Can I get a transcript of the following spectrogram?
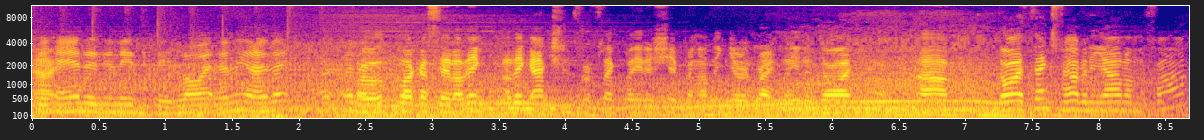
Heavy-handed, you need to be light. And, you know, I- I- Well, like I said, I think I think actions reflect leadership, and I think you're a great leader, Di. Um, Di, thanks for having a yarn on the farm.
